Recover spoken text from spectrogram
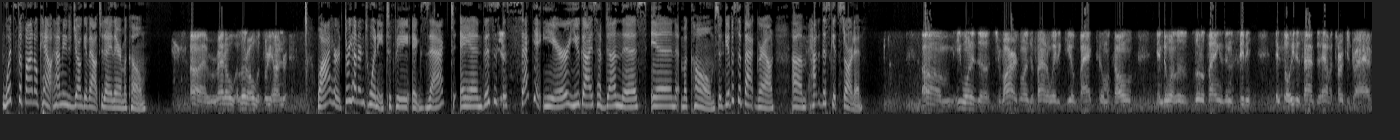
What's the final count? How many did y'all give out today there in McComb? Uh, right over, a little over 300. Well, I heard 320 to be exact. And this is yes. the second year you guys have done this in McComb. So give us a background. Um, how did this get started? Um, he wanted to, Tavares wanted to find a way to give back to McComb and doing little little things in the city. And so he decided to have a turkey drive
